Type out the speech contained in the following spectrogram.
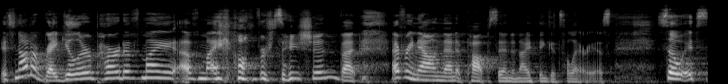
it's not a regular part of my of my conversation but every now and then it pops in and i think it's hilarious so it's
